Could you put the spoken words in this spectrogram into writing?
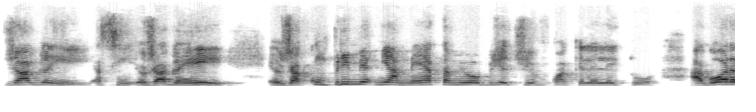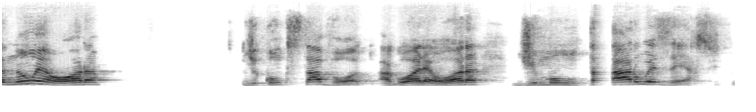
já ganhei. Assim, eu já ganhei, eu já cumpri minha meta, meu objetivo com aquele eleitor. Agora não é hora de conquistar voto. Agora é hora de montar o exército.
